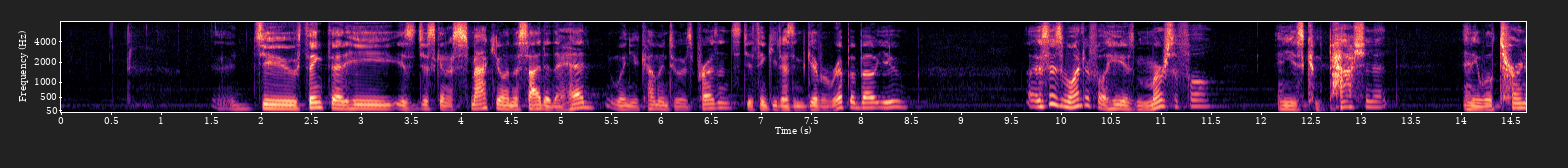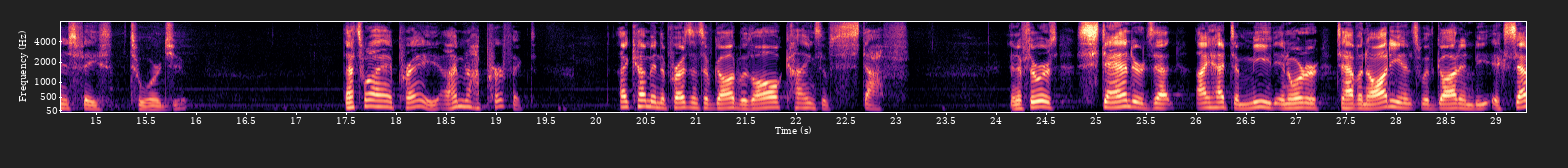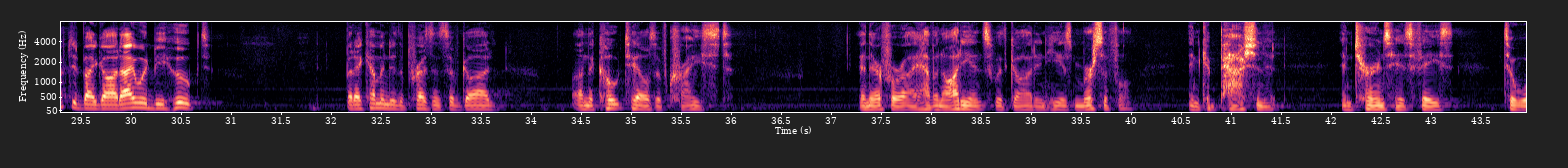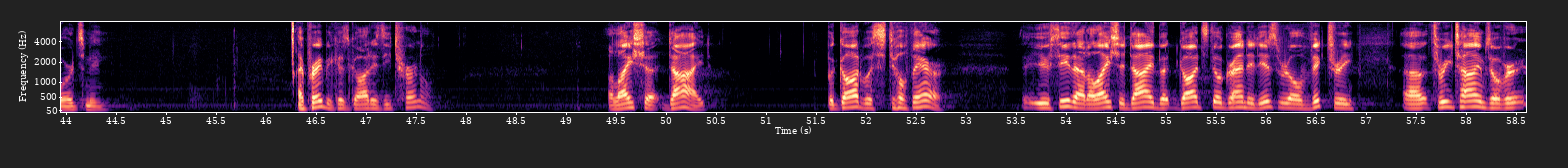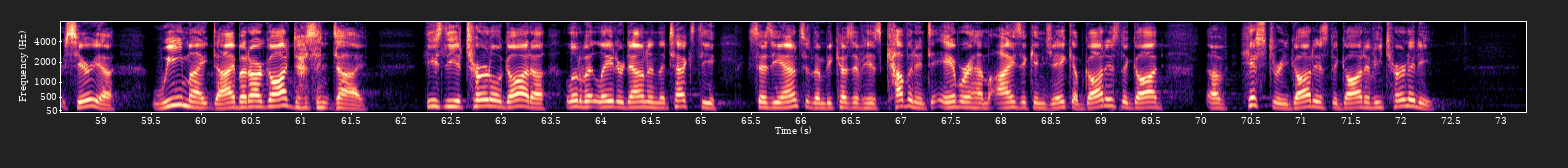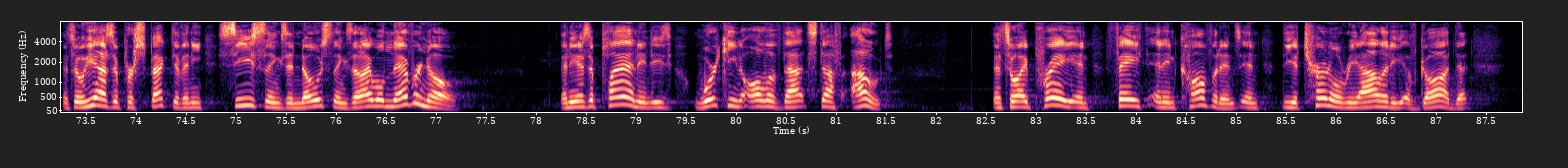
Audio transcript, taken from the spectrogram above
Do you think that he is just going to smack you on the side of the head when you come into his presence? Do you think he doesn't give a rip about you? This is wonderful. He is merciful and he is compassionate and he will turn his face towards you. That's why I pray. I'm not perfect. I come in the presence of God with all kinds of stuff. And if there was standards that I had to meet in order to have an audience with God and be accepted by God, I would be hooped. But I come into the presence of God on the coattails of Christ. And therefore, I have an audience with God, and He is merciful and compassionate and turns His face towards me. I pray because God is eternal. Elisha died, but God was still there. You see that Elisha died, but God still granted Israel victory uh, three times over Syria. We might die, but our God doesn't die. He's the eternal God. A little bit later down in the text, he says he answered them because of his covenant to Abraham, Isaac, and Jacob. God is the God of history, God is the God of eternity. And so he has a perspective and he sees things and knows things that I will never know. And he has a plan and he's working all of that stuff out. And so I pray in faith and in confidence in the eternal reality of God that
